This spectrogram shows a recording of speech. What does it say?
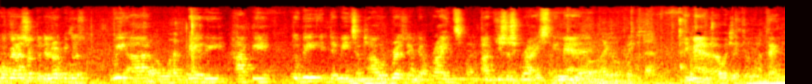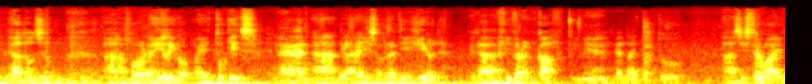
offer a song to the Lord because we are very happy to be in the midst of our brethren, the brides of Jesus Christ. Amen. Amen. I would like to thank God also uh, for the healing of my two kids. Amen. And uh, he's already healed with a fever and cough. Amen. And I talked to uh, Sister Wife,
